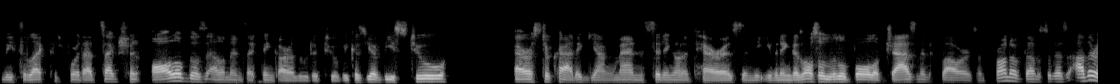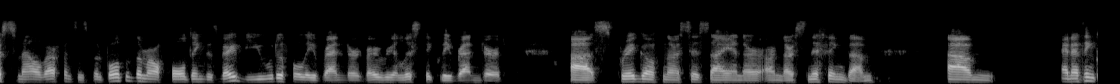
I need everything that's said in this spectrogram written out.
we selected for that section, all of those elements I think are alluded to because you have these two aristocratic young men sitting on a terrace in the evening. There's also a little bowl of jasmine flowers in front of them. So there's other smell references, but both of them are holding this very beautifully rendered, very realistically rendered uh, sprig of narcissi and are, and are sniffing them. Um, and I think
